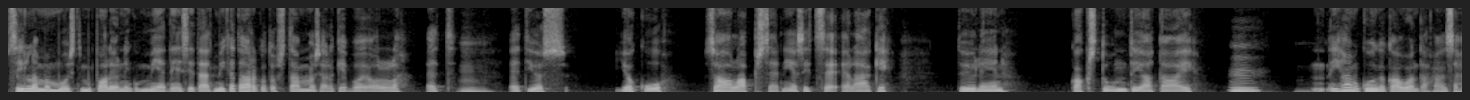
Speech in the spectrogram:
silloin mä muistin, mä paljon niin kuin mietin sitä, että mikä tarkoitus tämmöiselläkin voi olla. Että mm. et jos joku saa lapsen ja sitten se elääkin tyyliin kaksi tuntia tai mm. ihan kuinka kauan tahansa.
